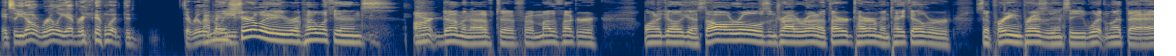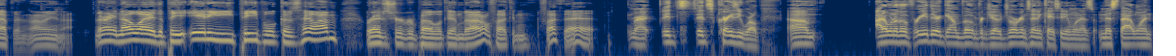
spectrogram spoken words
And so you don't really ever know what to, to really I mean, surely Republicans aren't dumb enough to, for a motherfucker, want to go against all rules and try to run a third term and take over supreme presidency. Wouldn't let that happen. I mean, there ain't no way the pe- any people, because hell, I'm registered Republican, but I don't fucking fuck that. Right. It's it's crazy world. Um, I don't want to vote for either. Again, I'm voting for Jo Jorgensen in case anyone has missed that one.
